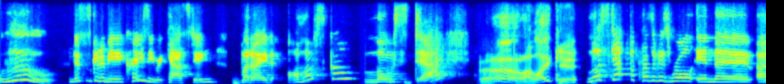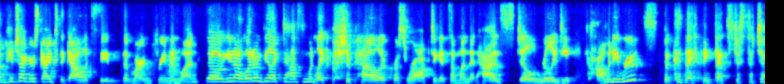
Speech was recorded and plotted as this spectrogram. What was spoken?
ooh, this is going to be a crazy recasting, but I'd almost go Mos Def. Oh, I like it. Mos Def because of his role in the um, Hitchhiker's Guide to the Galaxy, the Martin Freeman one. So, you know, what it would be like to have someone like Chappelle or Chris Rock to get someone that has still really deep comedy roots? Because I think that's just such a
